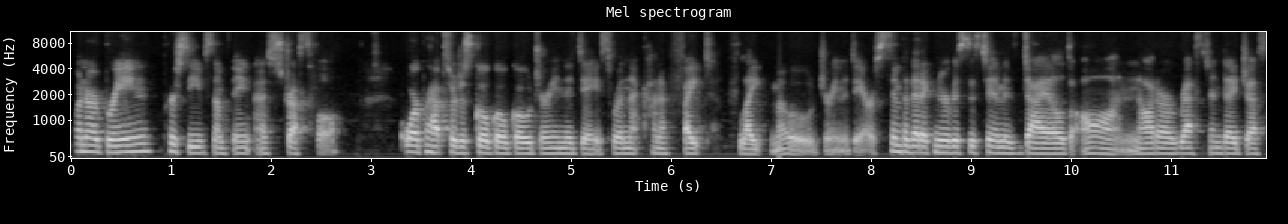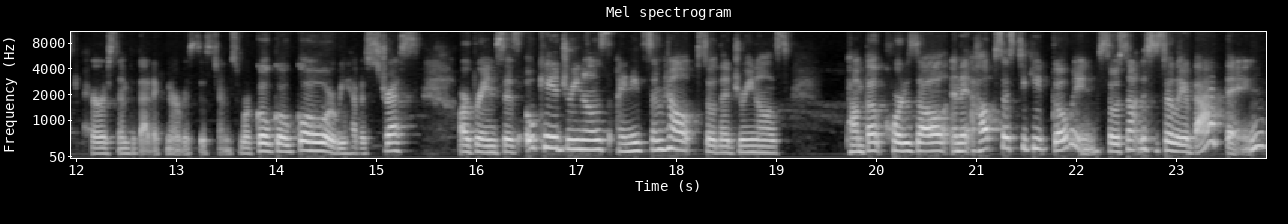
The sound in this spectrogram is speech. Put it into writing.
when our brain perceives something as stressful or perhaps we're just go go go during the day. So we're in that kind of fight flight mode during the day. Our sympathetic nervous system is dialed on not our rest and digest parasympathetic nervous system. So we're go go go or we have a stress. Our brain says okay adrenals i need some help. So the adrenals pump out cortisol and it helps us to keep going. So it's not necessarily a bad thing.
